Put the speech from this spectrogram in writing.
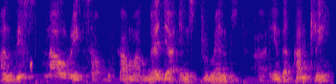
and these now rigs have become a major instrument uh, in the country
